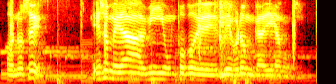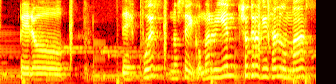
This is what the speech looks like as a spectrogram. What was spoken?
o no sé. Eso me da a mí un poco de, bronca, digamos. Pero después, no sé, comer bien, yo creo que es algo más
